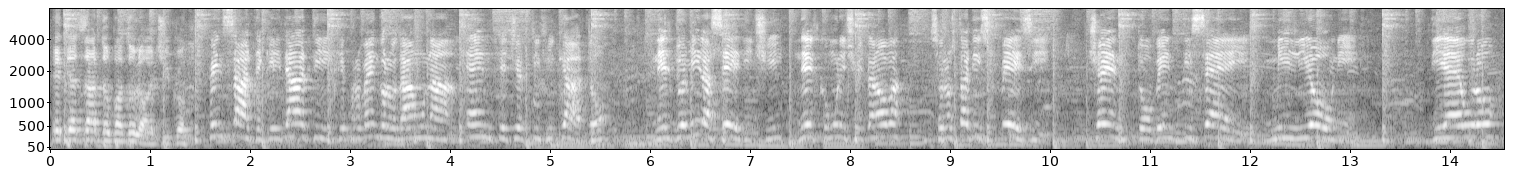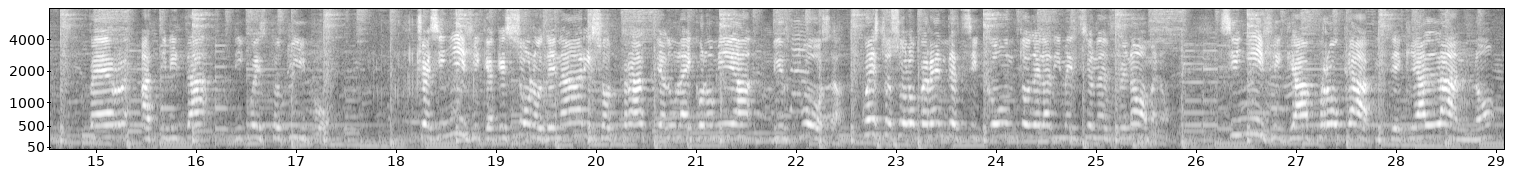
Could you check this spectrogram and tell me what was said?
e di azzardo patologico. Pensate che i dati che provengono da un ente certificato nel 2016 nel comune di Civitanova sono stati spesi 126 milioni di euro per attività di questo tipo. Cioè significa che sono denari sottratti ad una economia virtuosa. Questo solo per rendersi conto della dimensione del fenomeno. Significa pro capite che all'anno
